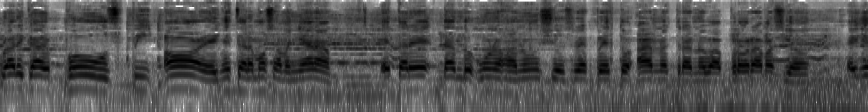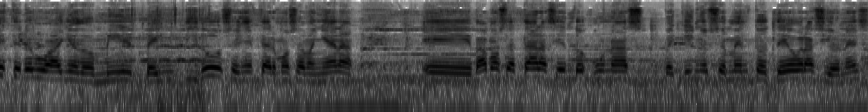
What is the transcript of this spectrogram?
Radical Post PR. En esta hermosa mañana estaré dando unos anuncios respecto a nuestra nueva programación en este nuevo año 2022. En esta hermosa mañana eh, vamos a estar haciendo unos pequeños segmentos de oraciones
